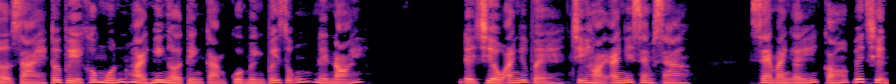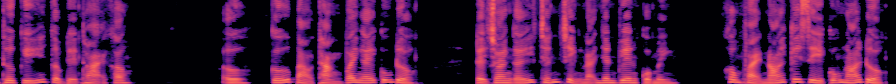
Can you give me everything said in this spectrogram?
Thở dài tôi vì không muốn Hoài nghi ngờ tình cảm của mình với Dũng nên nói. Để chiều anh ấy về, chị hỏi anh ấy xem sao. Xem anh ấy có biết chuyện thư ký cầm điện thoại không? Ừ, cứ bảo thẳng với anh ấy cũng được. Để cho anh ấy chấn chỉnh lại nhân viên của mình. Không phải nói cái gì cũng nói được.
